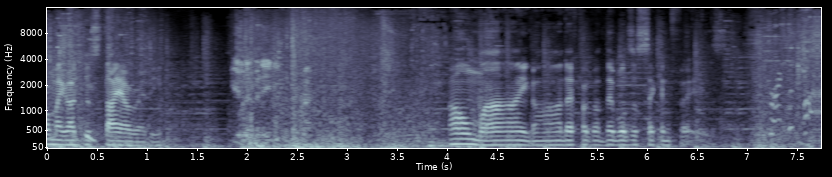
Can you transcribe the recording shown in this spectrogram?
Oh my god, just die already. Eliminating. Oh my god, I forgot there was a second phase. Strike with heart.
